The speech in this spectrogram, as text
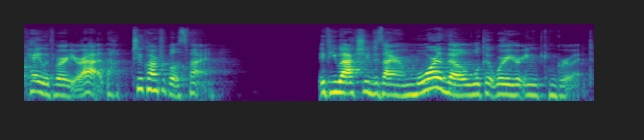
okay with where you're at, too comfortable is fine. If you actually desire more, though, look at where you're incongruent.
